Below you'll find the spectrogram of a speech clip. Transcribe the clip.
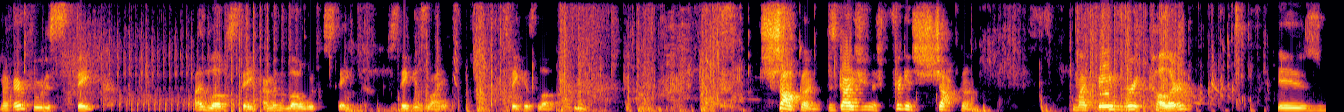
my favorite food is steak. I love steak. I'm in love with steak. Steak is life. Steak is love. Shotgun! This guy's using a freaking shotgun. My favorite color is...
